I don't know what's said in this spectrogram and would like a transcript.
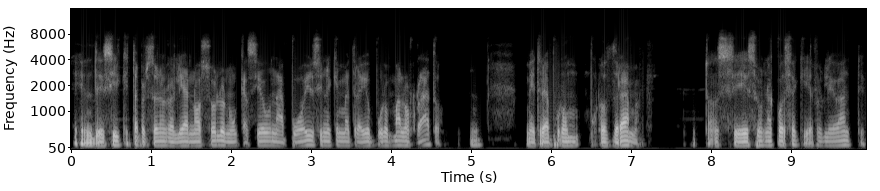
Es decir que esta persona en realidad no solo nunca ha sido un apoyo, sino que me ha traído puros malos ratos, me trae puros, dramas. Entonces, eso es una cosa que es relevante.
